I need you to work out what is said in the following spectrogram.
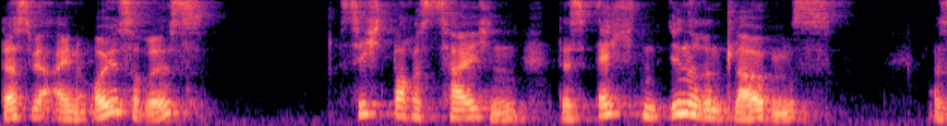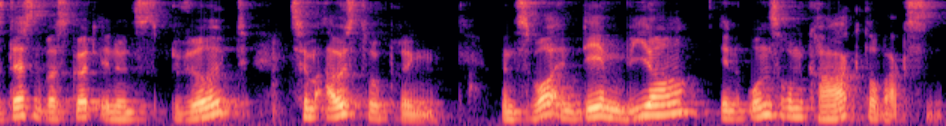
dass wir ein äußeres, sichtbares Zeichen des echten inneren Glaubens, also dessen, was Gott in uns bewirkt, zum Ausdruck bringen. Und zwar indem wir in unserem Charakter wachsen,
